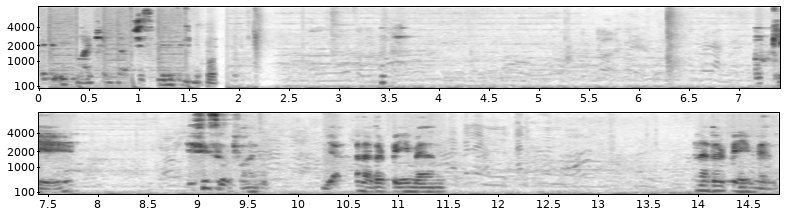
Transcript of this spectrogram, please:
Can you imagine that? She's really, really good. Okay. This is so fun. Yeah, another payment. another payment.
